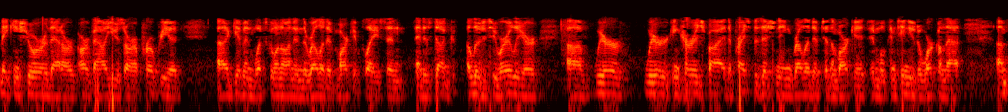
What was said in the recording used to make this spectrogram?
making sure that our values are appropriate, uh, given what's going on in the relative marketplace. And as Doug alluded to earlier, uh, we're we're encouraged by the price positioning relative to the market, and we'll continue to work on that. Um,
